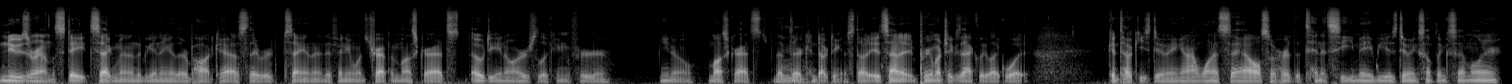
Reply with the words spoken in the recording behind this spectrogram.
news around the state segment in the beginning of their podcast, they were saying that if anyone's trapping muskrats, ODNR is looking for, you know, muskrats that they're Mm. conducting a study. It sounded pretty much exactly like what Kentucky's doing, and I want to say I also heard that Tennessee maybe is doing something similar.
